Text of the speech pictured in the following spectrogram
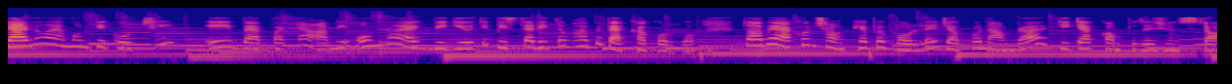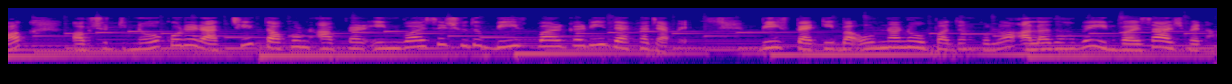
কেন এমনটি করছি? এই ব্যাপারটা আমি অন্য এক ভিডিওতে বিস্তারিতভাবে ব্যাখ্যা করব। তবে এখন সংক্ষেপে বললে, যখন আমরা ডিডাক্ট কম্পোজিশন স্টক অপশনটি নো করে রাখছি, তখন আপনার ইনভয়েসে শুধু বিফ বার্গারই দেখা যাবে। বিফ প্যাটি বা অন্যান্য উপাদানগুলো আলাদাভাবে ইনভয়েসে আসবে না।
